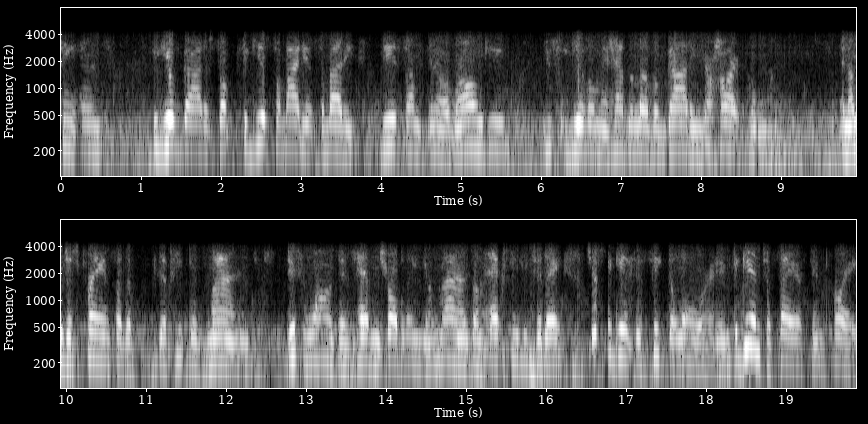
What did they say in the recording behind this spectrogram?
sins. Forgive God if some, forgive somebody if somebody did something you know, wrong you. You forgive them and have the love of God in your heart going. And I'm just praying for the the people's minds, different ones that's having trouble in your minds. I'm asking you today, just begin to seek the Lord and begin to fast and pray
